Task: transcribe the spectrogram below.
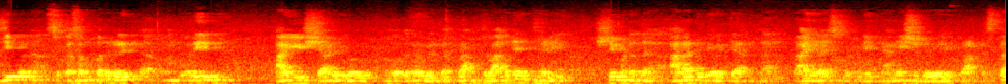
ಜೀವನ ಸುಖ ಸಂಪನ್ನೆಗಳಿಂದ ಮುಂದುವರಿಯಲಿ. ಆಯುಷ್ಯ ಭಗವಂತ ಭಗವಂತನಿಂದ ಪ್ರಾಪ್ತವಾಗಲಿ ಅಂತ ಹೇಳಿ ಶ್ರೀಮಠದ ಆರಾಧ್ಯ ದೇವತೆ ಅಂತ ರಾಜರಾಜೇಶ್ವರಿ ಜ್ಞಾನೇಶ್ವರ ದೇವರಿಗೆ ಪ್ರಾರ್ಥಿಸ್ತಾ,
